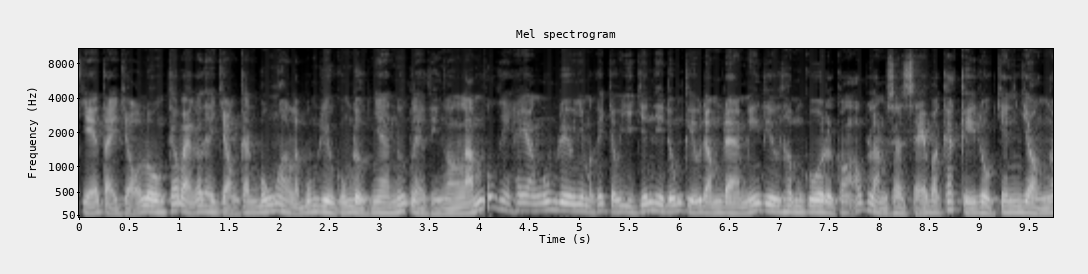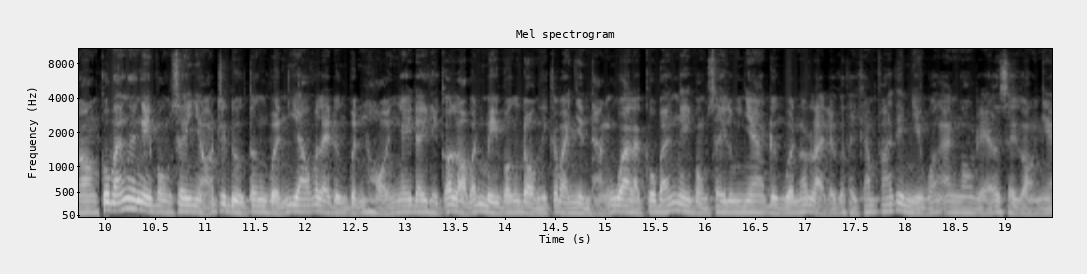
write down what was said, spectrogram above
chẻ tại chỗ luôn. Các bạn có thể chọn canh bún hoặc là bún riêu cũng được nha, nước lèo thì ngon lắm. Phúc thì hay ăn bún riêu nhưng mà cái chỗ dì chính thì đúng kiểu đậm đà, miếng riêu thơm cua rồi con ốc làm sạch sẽ và cắt kỹ ruột trên giòn ngon. Cô bán ở ngay vòng xây nhỏ trên đường Tân Vĩnh, giao với lại đường Vĩnh Hội. Ngay đây thì có lò bánh mì Vân Đồn thì các bạn nhìn thẳng qua là cô bán ngay vòng xây luôn nha. Đừng quên nói lại để có thể khám phá thêm nhiều quán ăn ngon rẻ ở Sài Gòn nha.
